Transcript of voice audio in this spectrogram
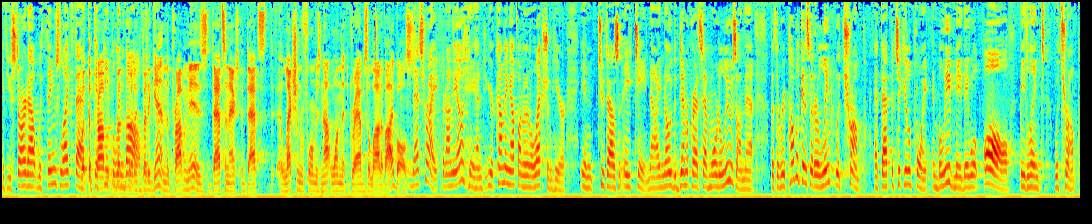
If you start out with things like that, but the that problem, get people but, involved. But, but, again, the problem is that's an that's election reform is not one that grabs a lot of eyeballs. That's right. But on the other hand, you're coming up on an election here in 2018. Now, I know the Democrats have more to lose on that, but the Republicans that are linked with Trump at that particular point, and believe me, they will all be linked with Trump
